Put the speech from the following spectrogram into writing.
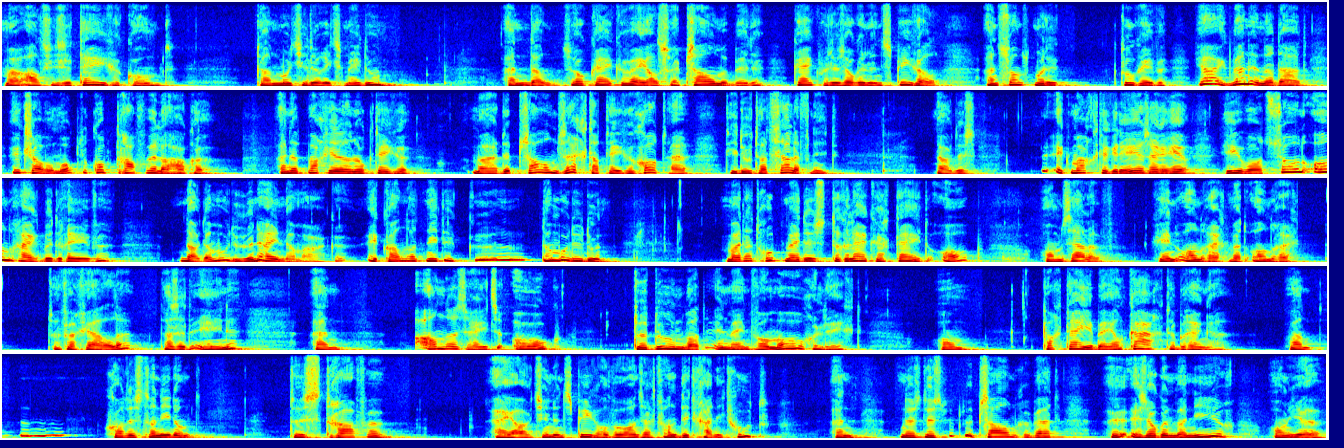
Maar als je ze tegenkomt, dan moet je er iets mee doen. En dan, zo kijken wij als wij psalmen bidden, kijken we dus ook in een spiegel. En soms moet ik toegeven, ja, ik ben inderdaad, ik zou hem ook de kop eraf willen hakken. En dat mag je dan ook tegen, maar de psalm zegt dat tegen God, hè? die doet dat zelf niet. Nou, dus ik mag tegen de Heer zeggen, Heer, hier wordt zo'n onrecht bedreven, Nou, dan moet u een einde aan maken. Ik kan dat niet, ik, uh, dat moet u doen. Maar dat roept mij dus tegelijkertijd op om zelf geen onrecht met onrecht te vergelden. Dat is het ene. En anderzijds ook te doen wat in mijn vermogen ligt om partijen bij elkaar te brengen. Want God is er niet om te straffen. Hij houdt je een spiegel voor en zegt van dit gaat niet goed. En dus, dus het psalmgebed eh, is ook een manier om je,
